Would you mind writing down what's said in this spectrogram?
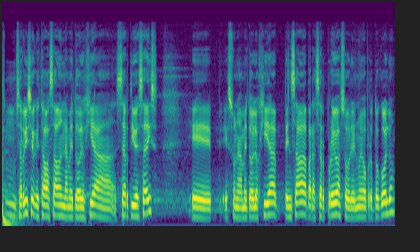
Es un servicio que está basado en la metodología CERTIV6. Eh, es una metodología pensada para hacer pruebas sobre el nuevo protocolo.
